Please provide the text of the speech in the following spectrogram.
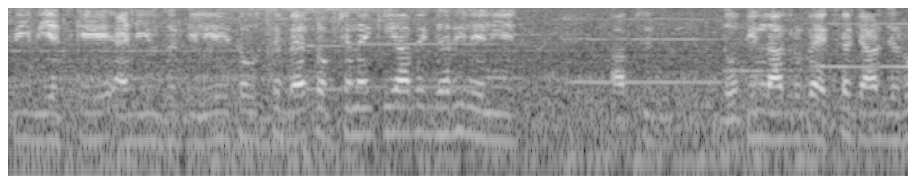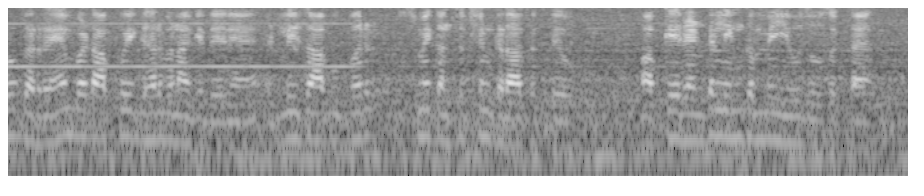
three B K and user के लिए तो उससे बेस्ट ऑप्शन है कि आप एक घर ही ले लिए। आपसे दो तीन लाख रुपए एक्स्ट्रा चार्ज ज़रूर कर रहे हैं बट आपको एक घर बना के दे रहे हैं। एटलीस्ट आप ऊपर उसमें कंस्ट्रक्शन करा सकते हो। आपके रेंटल इनकम में यूज़ हो सकता है।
